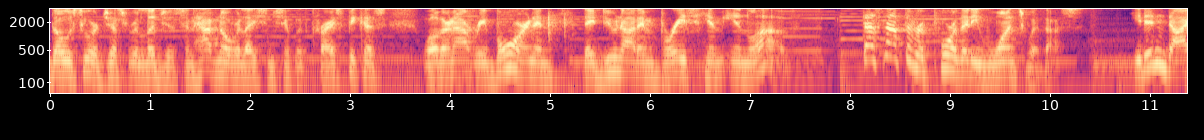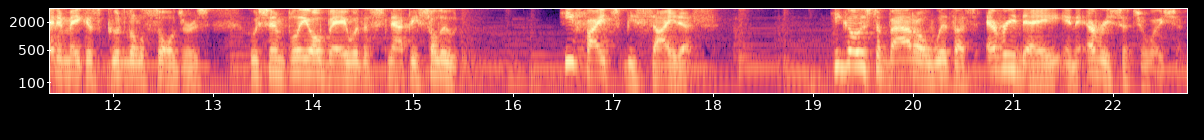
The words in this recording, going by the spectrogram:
those who are just religious and have no relationship with Christ because, well, they're not reborn and they do not embrace Him in love. That's not the rapport that He wants with us. He didn't die to make us good little soldiers who simply obey with a snappy salute. He fights beside us. He goes to battle with us every day in every situation.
